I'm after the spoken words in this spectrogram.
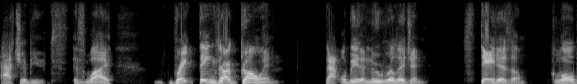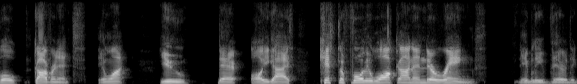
attributes. This is why great things are going. That will be the new religion. Statism, global governance. They want you there, all you guys, kiss the floor they walk on in their rings. They believe they're the,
